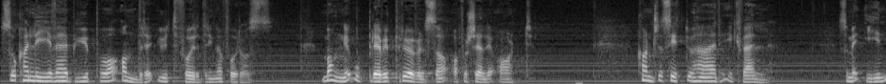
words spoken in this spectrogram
Så kan livet by på andre utfordringer for oss. Mange opplever prøvelser av forskjellig art. Kanskje sitter du her i kveld som er inn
